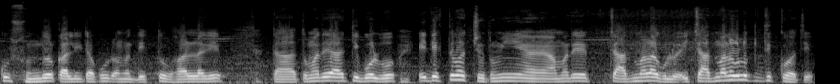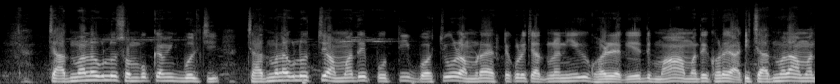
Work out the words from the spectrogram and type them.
খুব সুন্দর কালী ঠাকুর, আমার দেখতেও ভালো লাগে। তা তোমাদের আর কি বলব? এই দেখতে পাচ্ছ তুমি আমাদের চাঁদমালাগুলো। এই চাঁদমালাগুলো কী দিক আছে চাঁদমালাগুলো সম্পর্কে আমি বলছি, চাঁদমালাগুলো হচ্ছে আমাদের প্রতি বছর আমরা একটা করে চাঁদমালা নিয়ে ঘরে রাখি। যদি মা আমাদের ঘরে আছে এই চাঁদমালা আমার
